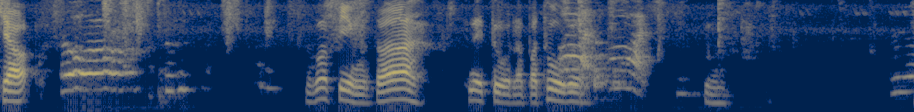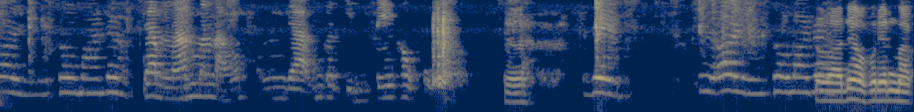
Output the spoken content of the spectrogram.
แขวโอ้หรือว่าปิ้งตัวในตู้ละปลาทูก็ทอดอืมอร่อยโตมาเด้อ จ้ำน้ำมันเอามันอยากมันก็กินเต้เข้าปูเออเด็กอร่อยโตมาแต่เด้อว่าแนวประเด็นมัก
